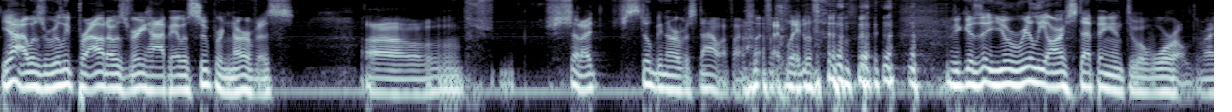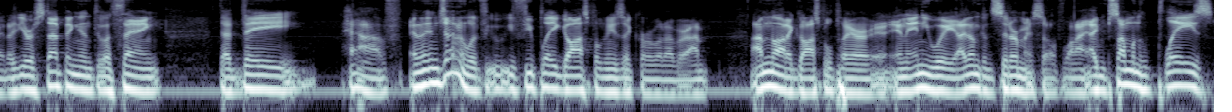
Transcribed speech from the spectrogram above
yeah i was really proud. I was very happy. I was super nervous. Uh, should i still be nervous now if i if i played with them. Because you really are stepping into a world right? You're stepping into a thing that they have and in general if you if you play gospel music or whatever i'm i'm not a gospel player in, any way i don't consider myself one I, i'm someone who plays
